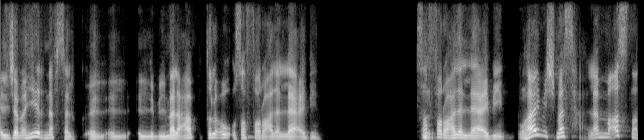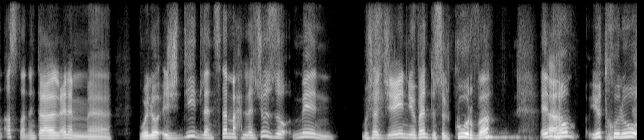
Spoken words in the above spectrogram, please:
الجماهير نفسها اللي بالملعب طلعوا وصفروا على اللاعبين. صفروا على اللاعبين. وهاي مش مزحة. لما أصلا أصلا أنت على العلم آه، ولو جديد انسمح لجزء من مشجعين يوفنتوس ال curva آه. إنهم يدخلوا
